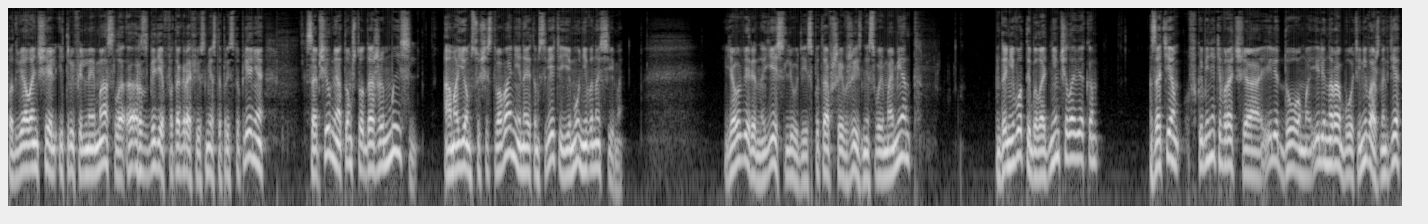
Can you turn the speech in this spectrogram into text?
под виолончель и трюфельное масло, э, разглядев фотографию с места преступления, сообщил мне о том, что даже мысль о моем существовании на этом свете ему невыносима. Я уверена, есть люди, испытавшие в жизни свой момент. До него ты был одним человеком, затем в кабинете врача или дома, или на работе, неважно где,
